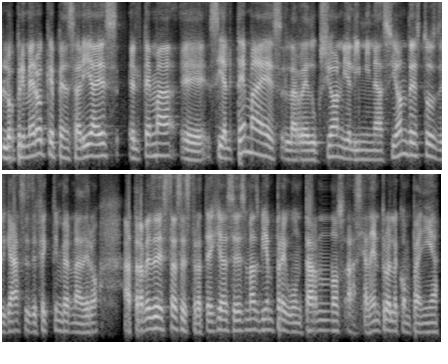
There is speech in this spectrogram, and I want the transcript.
lo primero que pensaría es el tema, eh, si el tema es la reducción y eliminación de estos gases de efecto invernadero, a través de estas estrategias es más bien preguntarnos hacia adentro de la compañía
